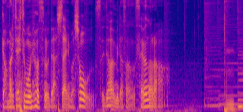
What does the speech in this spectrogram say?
頑張りたいと思いますので明日会いましょう。それでは皆さんさようなら。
